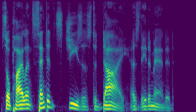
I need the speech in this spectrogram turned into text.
So Pilate sentenced Jesus to die as they demanded.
